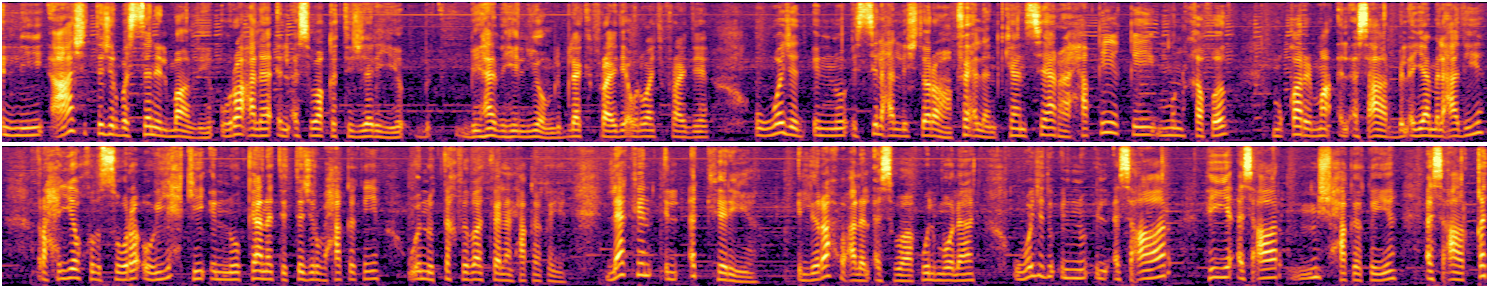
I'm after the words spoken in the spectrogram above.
اللي عاش التجربة السنة الماضية وراح على الأسواق التجارية بهذه اليوم ال Black Friday أو ال White Friday ووجد إنه السلعة اللي اشتراها فعلا كان سعرها حقيقي منخفض مقارن مع الأسعار بالأيام العادية راح يأخذ الصورة ويحكي إنه كانت التجربة حقيقية وإنه التخفيضات فعلا حقيقية. لكن الأكثرية اللي راحوا على الأسواق والمولات ووجدوا إنه الأسعار هي أسعار مش حقيقية أسعار قد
